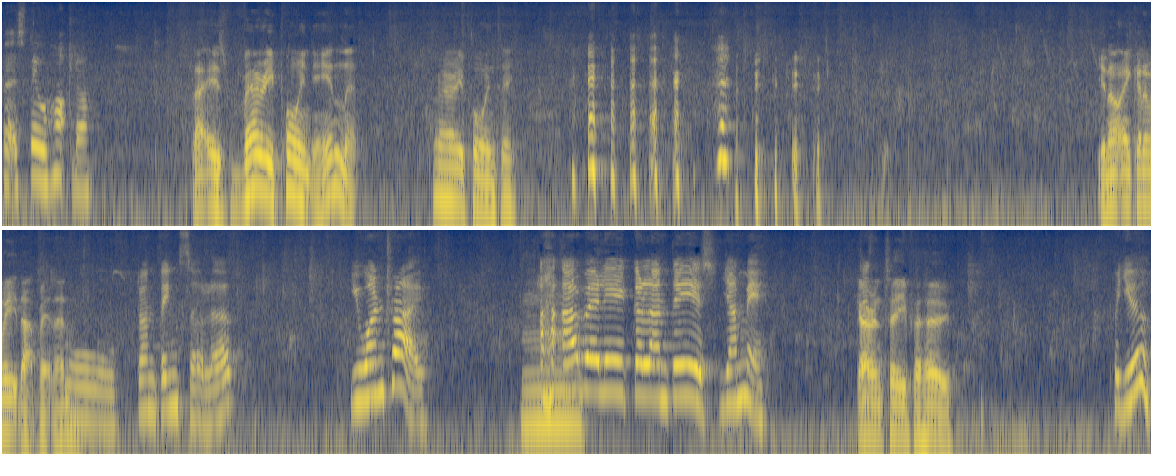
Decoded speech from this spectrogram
but it's still hot though That is very pointy, isn't it? Very pointy. You're not going to eat that bit then? oh don't think so love you want to try Hmm, I, I really guarantee it's yummy guarantee for who? for you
